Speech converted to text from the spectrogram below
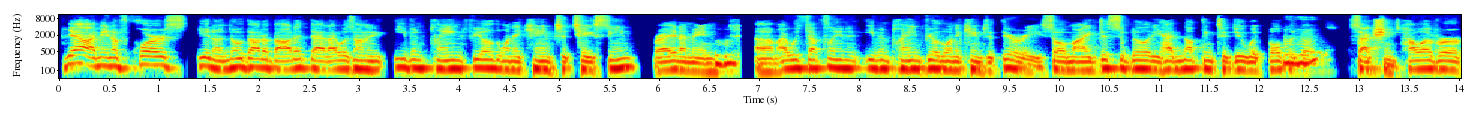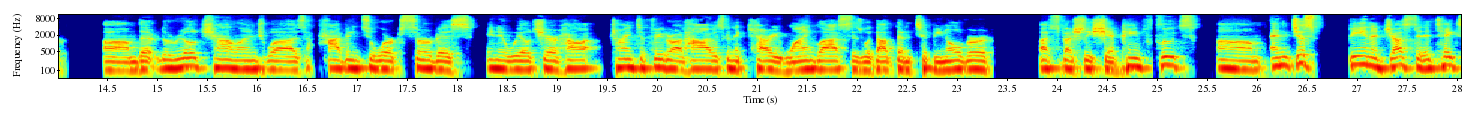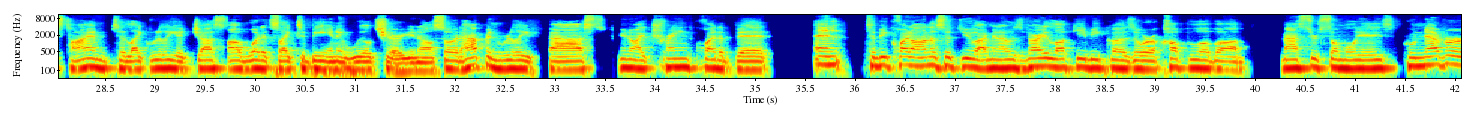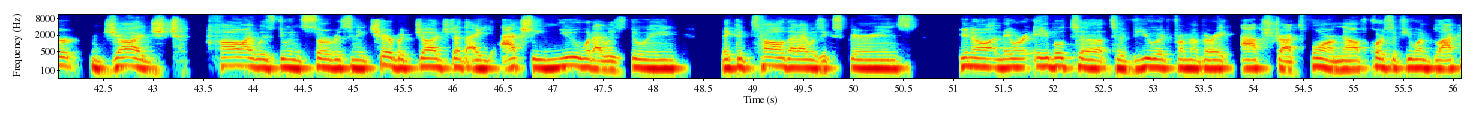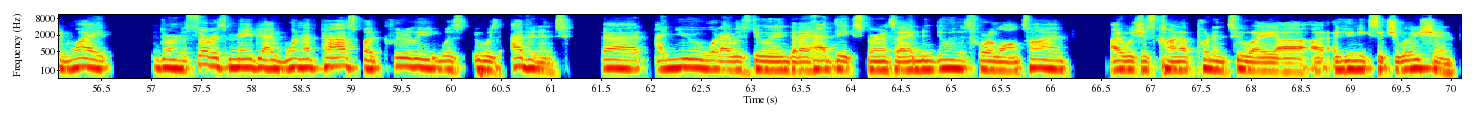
Yeah, I mean, of course, you know, no doubt about it that I was on an even playing field when it came to tasting, right? I mean, mm-hmm. um, I was definitely in an even playing field when it came to theory. So my disability had nothing to do with both mm-hmm. of those sections. However, um, the the real challenge was having to work service in a wheelchair, how trying to figure out how I was going to carry wine glasses without them tipping over, especially champagne flutes, um, and just being adjusted it takes time to like really adjust of what it's like to be in a wheelchair you know? So it happened really fast. You know i trained quite a bit. And to be quite honest with you i mean i was very lucky because there were a couple of uh, master sommeliers who never judged how i was doing service in a chair but judged that i actually knew what i was doing they could tell that i was experienced you know and they were able to to view it from a very abstract form now of course if you went black and white during the service, maybe I wouldn't have passed, but clearly it was it was evident that I knew what I was doing, that I had the experience, that I had been doing this for a long time. I was just kind of put into a uh, a unique situation.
